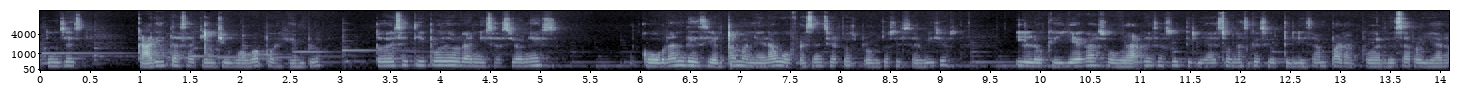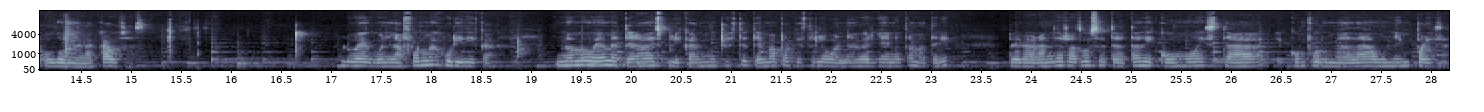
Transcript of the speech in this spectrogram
Entonces, Caritas aquí en Chihuahua, por ejemplo, todo ese tipo de organizaciones cobran de cierta manera o ofrecen ciertos productos y servicios y lo que llega a sobrar de esas utilidades son las que se utilizan para poder desarrollar o donar a causas. Luego, en la forma jurídica, no me voy a meter a explicar mucho este tema porque este lo van a ver ya en otra materia, pero a grandes rasgos se trata de cómo está conformada una empresa.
